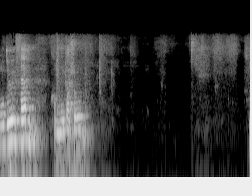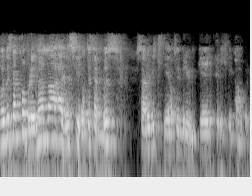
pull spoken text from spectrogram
Modul 5 kommunikasjon. Når vi skal koble inn en RS485-buss, så er det viktig at vi bruker riktig kabel.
